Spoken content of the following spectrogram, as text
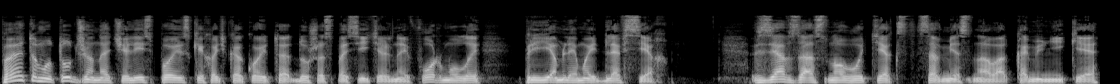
поэтому тут же начались поиски хоть какой-то душеспасительной формулы, приемлемой для всех. Взяв за основу текст совместного коммюнике,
